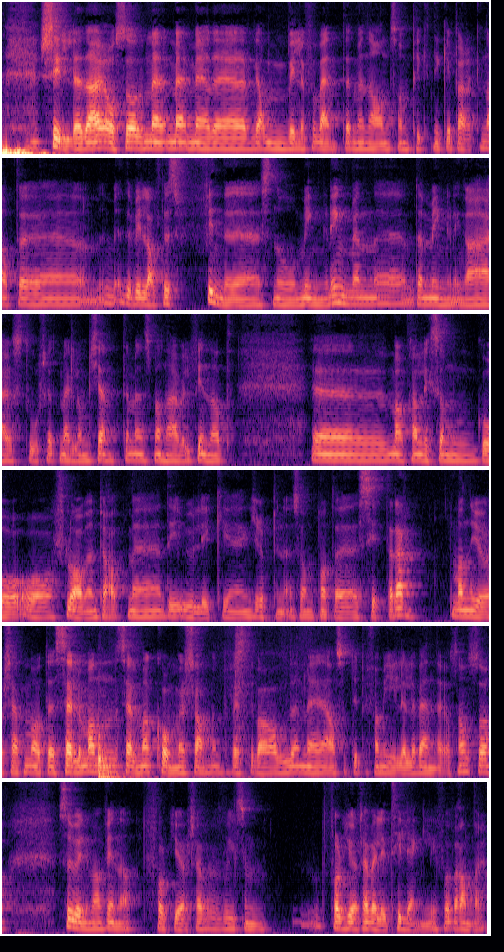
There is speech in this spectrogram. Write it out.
skille der også med, med, med, det man ville forvente med en annen sånn piknik i parken. At det, det, vil alltid finnes noe mingling, men den minglinga er stort sett mellom kjente. Mens man her vil finne at man kan liksom gå og slå av en prat med de ulike gruppene som på en måte sitter der. Man gjør seg på en måte, Selv om man, selv om man kommer sammen på festival med altså type familie eller venner, og sånn, så, så, vil man finne at folk gjør seg, liksom, folk gjør seg veldig tilgjengelig for hverandre.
